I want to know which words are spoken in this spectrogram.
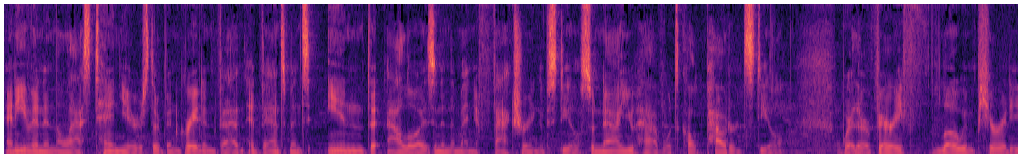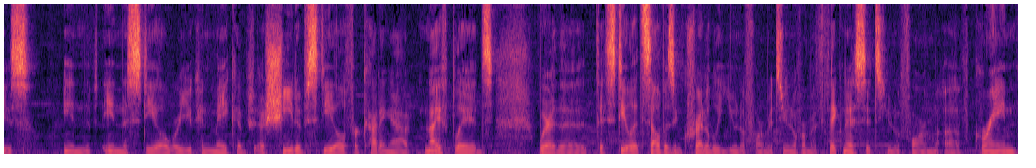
And even in the last 10 years, there have been great inva- advancements in the alloys and in the manufacturing of steel. So now you have what's called powdered steel, where there are very low impurities in the, in the steel where you can make a, a sheet of steel for cutting out knife blades where the, the steel itself is incredibly uniform. It's uniform of thickness it's uniform of grain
